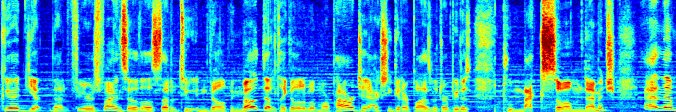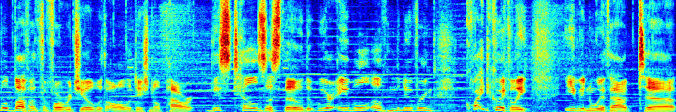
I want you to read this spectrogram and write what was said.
good. Yep, that fear is fine. So they'll set up to enveloping mode. That'll take a little bit more power to actually get our plasma torpedoes to maximum damage. And then we'll buff up the forward shield with all additional power. This tells us, though, that we are able of maneuvering quite quickly, even without... Uh,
